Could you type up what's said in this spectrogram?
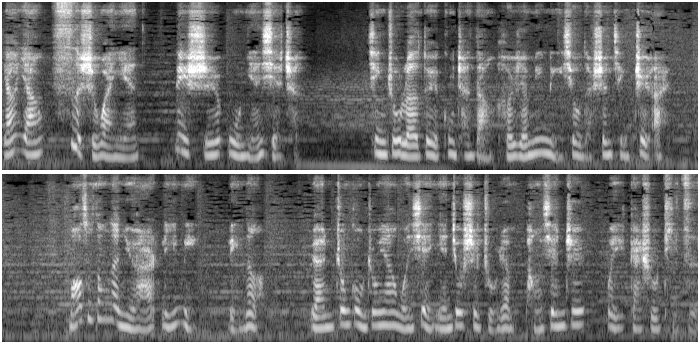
洋洋四十万言，历时五年写成，倾注了对共产党和人民领袖的深情挚爱。毛泽东的女儿李敏、李讷，原中共中央文献研究室主任庞先知为该书题字。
